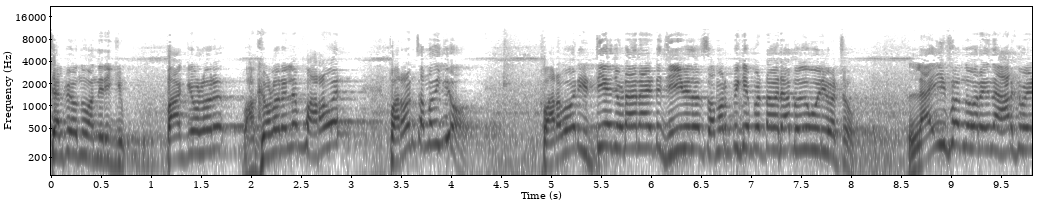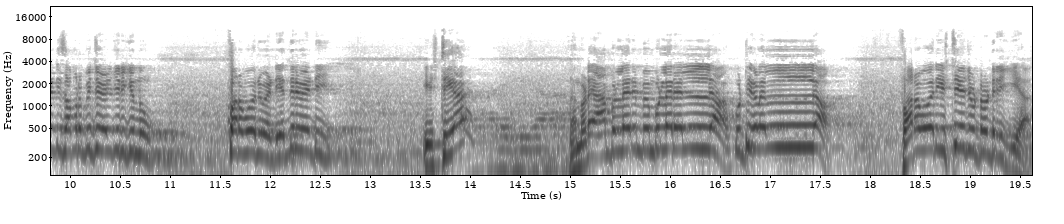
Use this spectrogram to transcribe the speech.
ചിലപ്പോ ഒന്ന് വന്നിരിക്കും. ബാക്കിയുള്ളവർ ബാക്കിയുള്ളവരെല്ലാം പറവൻ പറവൻ സമ്മതിക്കോ? പറവോൻ ഇട്ടിയെ ചുടാനായിട്ട് ജീവിതം സമർപ്പിക്കപ്പെട്ടവരാ ബഹുഭൂരിപക്ഷവും ലൈഫ് എന്ന് പറയുന്ന ആർക്ക് വേണ്ടി സമർപ്പിച്ചു കഴിഞ്ഞിരിക്കുന്നു? പറവോന് വേണ്ടി. എന്തിനു വേണ്ടി? ഇഷ്ടിക? നമ്മുടെ ആൺപിള്ളേരും പെൺപിള്ളേരെല്ലാം കുട്ടികളെല്ലാം ഫറവോര് ഇഷ്ടിക ചുട്ടോണ്ടിരിക്കുക.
